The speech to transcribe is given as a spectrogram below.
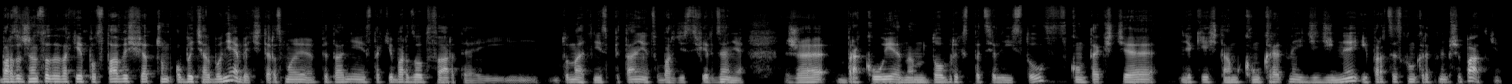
bardzo często te takie podstawy świadczą o być albo nie być. I teraz moje pytanie jest takie bardzo otwarte i to nawet nie jest pytanie, co bardziej stwierdzenie, że brakuje nam dobrych specjalistów w kontekście jakiejś tam konkretnej dziedziny i pracy z konkretnym przypadkiem.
